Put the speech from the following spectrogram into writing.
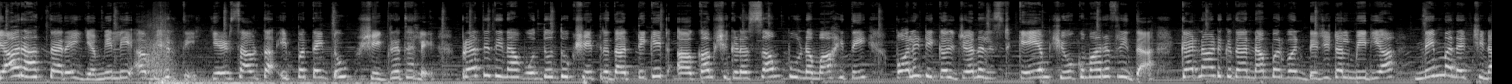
ಯಾರಾಗ್ತಾರೆ ಎಂಎಲ್ಎ ಅಭ್ಯರ್ಥಿ? ಎರಡ್ ಸಾವಿರದ ಇಪ್ಪತ್ತೆಂಟು ಶೀಘ್ರದಲ್ಲೇ ಪ್ರತಿದಿನ ಒಂದೊಂದು ಕ್ಷೇತ್ರದ ಟಿಕೆಟ್ ಆಕಾಂಕ್ಷಿಗಳ ಸಂಪೂರ್ಣ ಮಾಹಿತಿ ಪೊಲಿಟಿಕಲ್ ಜರ್ನಲಿಸ್ಟ್ ಕೆಎಂ ಶಿವಕುಮಾರ್ ಅವರಿಂದ. ಕರ್ನಾಟಕದ ನಂಬರ್ ಒನ್ ಡಿಜಿಟಲ್ ಮೀಡಿಯಾ ನಿಮ್ಮ ನೆಚ್ಚಿನ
